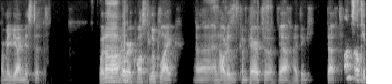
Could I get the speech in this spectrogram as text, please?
or maybe I missed it. What does the uh, hardware cost look like uh, and how does it compare to yeah i think that. Okay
